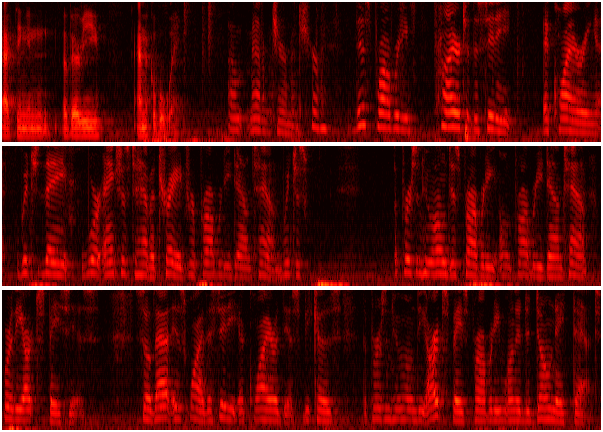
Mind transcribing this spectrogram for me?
acting in a very amicable way. um, Madam Chairman. Surely. This property, prior to the city acquiring it, which they were anxious to have a trade for property downtown, which is the person who owned this property owned property downtown where the art space is. So that is why the city acquired this, because the person who owned the art space property wanted to donate that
